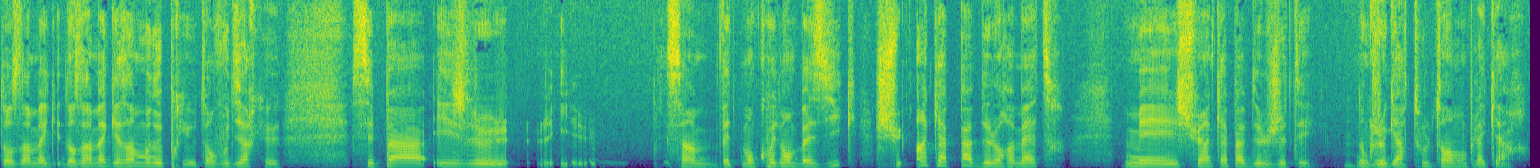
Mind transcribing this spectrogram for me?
dans un, dans un magasin Monoprix. Autant vous dire que c'est pas. Et je le. C'est un vêtement complètement basique. Je suis incapable de le remettre, mais je suis incapable de le jeter. Donc je garde tout le temps mon placard.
